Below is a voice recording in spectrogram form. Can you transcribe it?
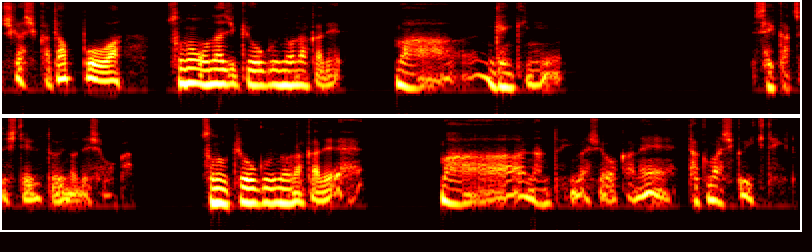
しかし片方はその同じ境遇の中でまあ元気に生活しているというのでしょうか。その境遇の中でまあ何と言いましょうかね。たくましく生きている。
